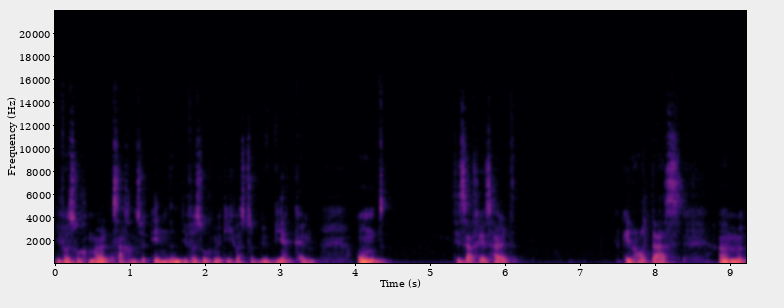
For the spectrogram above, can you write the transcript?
die versuchen mal Sachen zu ändern, die versuchen wirklich was zu bewirken. Und die Sache ist halt genau das, ähm,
